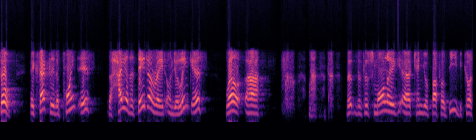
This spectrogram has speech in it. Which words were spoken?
So exactly the point is the higher the data rate on your link is, well, uh, the, the, the, smaller uh, can your buffer be because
